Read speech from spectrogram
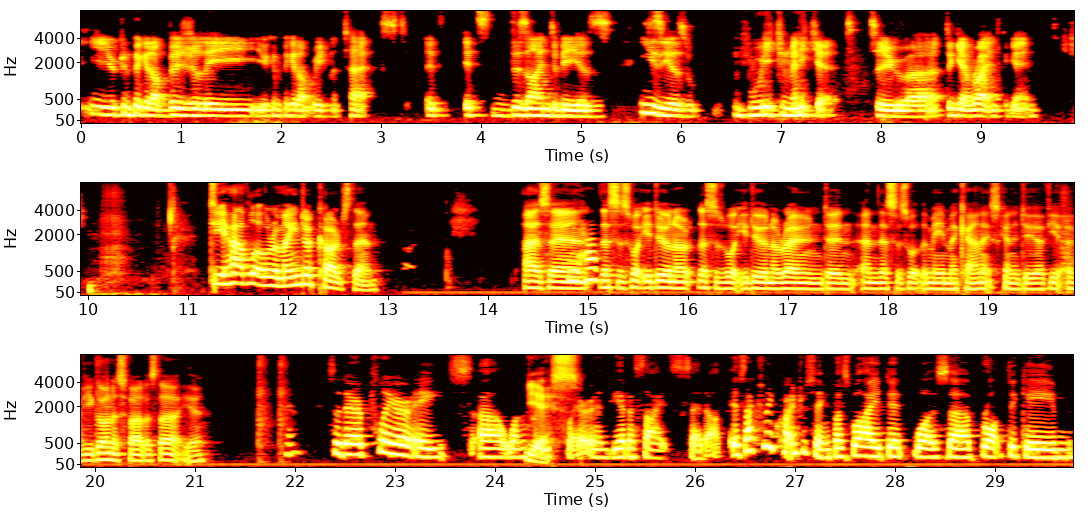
you can pick it up visually. You can pick it up reading the text. It's it's designed to be as easy as we can make it to uh, to get right into the game. Do you have little reminder cards then? As in, have- this is what you're doing. ar- This is what you're doing around, and and this is what the main mechanics kind of do. Have you have you gone as far as that? Yeah. So there are player aids, uh, one for Yes. each player, and the other side's set up. It's actually quite interesting because what I did was uh, brought the game,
